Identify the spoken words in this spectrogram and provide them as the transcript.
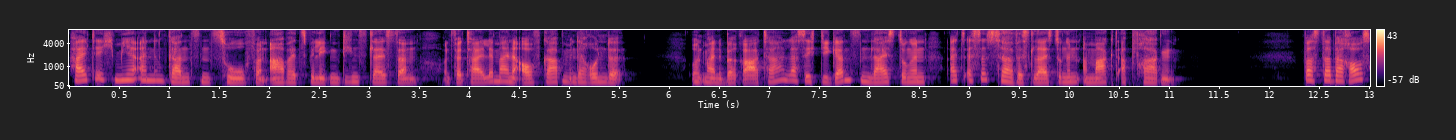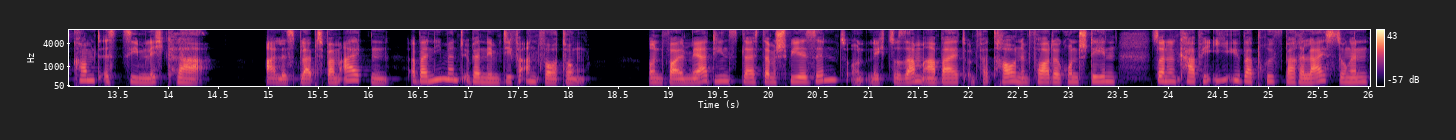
halte ich mir einen ganzen Zoo von arbeitswilligen Dienstleistern und verteile meine Aufgaben in der Runde. Und meine Berater lasse ich die ganzen Leistungen als SS-Service-Leistungen am Markt abfragen. Was dabei rauskommt, ist ziemlich klar. Alles bleibt beim Alten, aber niemand übernimmt die Verantwortung. Und weil mehr Dienstleister im Spiel sind und nicht Zusammenarbeit und Vertrauen im Vordergrund stehen, sondern KPI-überprüfbare Leistungen,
